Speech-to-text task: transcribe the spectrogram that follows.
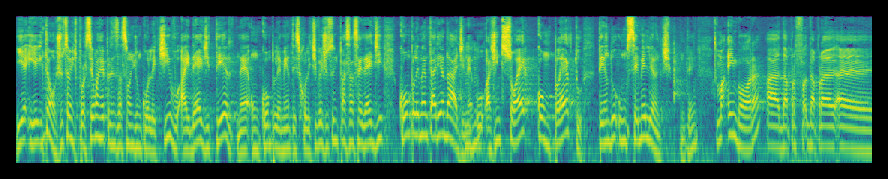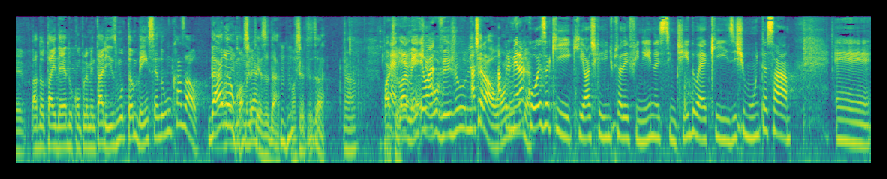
E, e, então, justamente por ser uma representação de um coletivo, a ideia de ter né, um complemento a esse coletivo é justamente passar essa ideia de complementariedade, né? O- a gente só é completo tendo um semelhante, entende? Embora ah, dá pra, dá pra é, adotar a ideia do complementarismo também sendo um casal. Dá, Um não, com mulher. certeza dá. Com certeza dá. Ah. Particularmente, É, eu, a- vejo acho que literal. A, homem e primeira coisa que, que eu acho que a gente precisa definir nesse sentido é que existe muito essa. é,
